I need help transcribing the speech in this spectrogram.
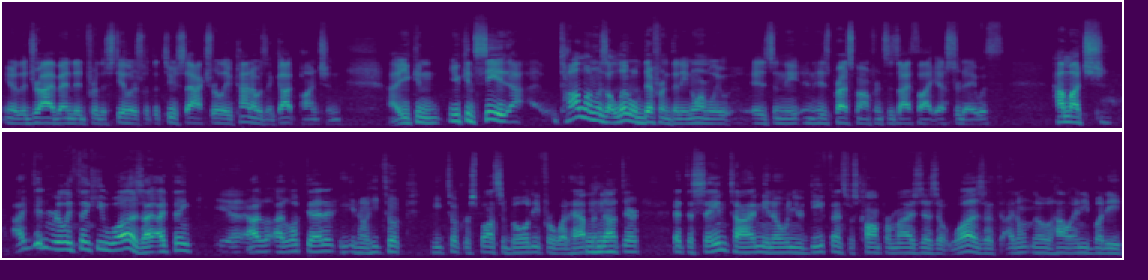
you know, the drive ended for the Steelers with the two sacks really kind of was a gut punch, and uh, you can you can see uh, Tomlin was a little different than he normally is in the in his press conferences. I thought yesterday with how much I didn't really think he was. I, I think I, I looked at it. You know, he took he took responsibility for what happened Mhm. out there. At the same time, you know, when your defense was compromised as it was, I, I don't know how anybody,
